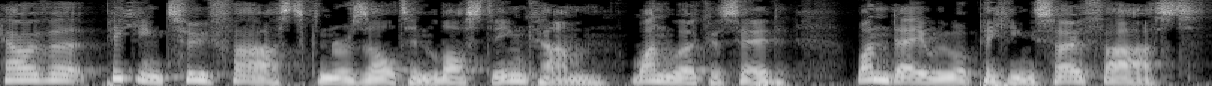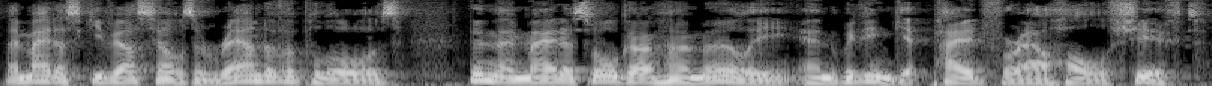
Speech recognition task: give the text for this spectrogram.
However, picking too fast can result in lost income. One worker said, One day we were picking so fast, they made us give ourselves a round of applause. Then they made us all go home early, and we didn't get paid for our whole shift.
